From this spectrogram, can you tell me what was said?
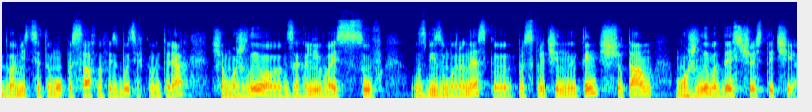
два місяці тому писав на Фейсбуці в коментарях, що можливо взагалі весь сув у звізу Миронеска спричинений тим, що там можливо десь щось тече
